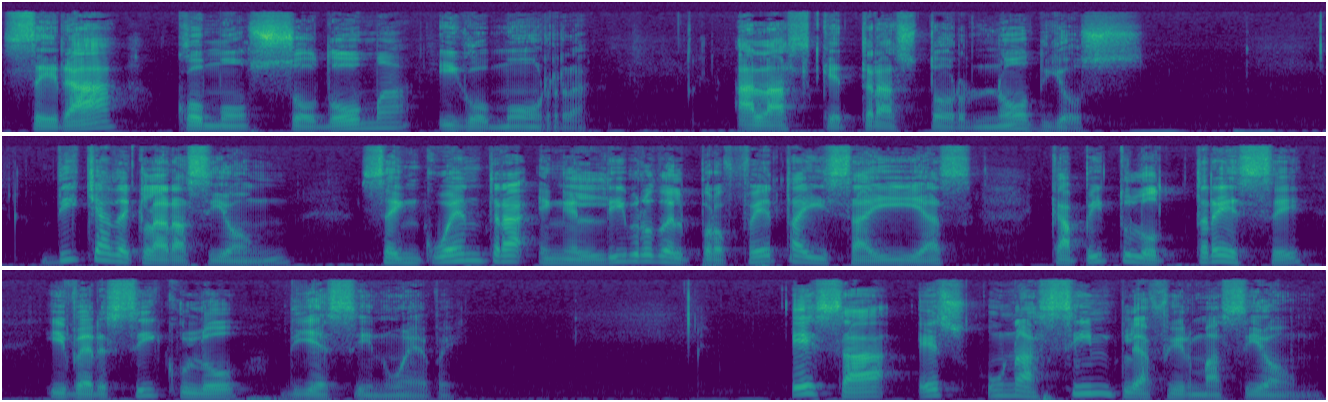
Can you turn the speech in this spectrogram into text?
será como Sodoma y Gomorra, a las que trastornó Dios. Dicha declaración se encuentra en el libro del profeta Isaías, capítulo 13 y versículo 19. Esa es una simple afirmación,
